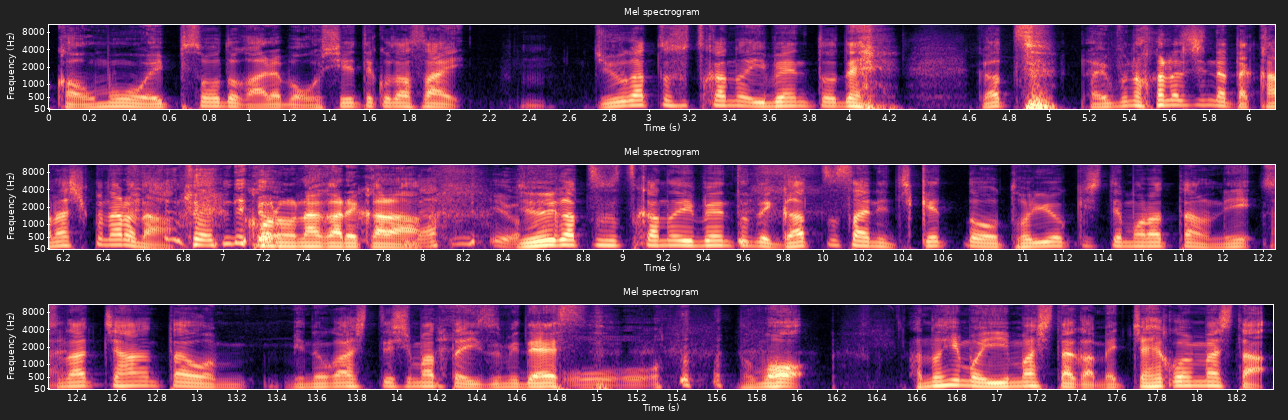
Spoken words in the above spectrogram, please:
か思うエピソードがあれば教えてください、うん。10月2日のイベントで ガッツライブの話になったら悲しくなるな。なこの流れから。なんでよ。10月2日のイベントでガッツさんにチケットを取り置きしてもらったのに、スナッチハンターを見逃してしまった泉です。どうも。あの日も言いましたが、めっちゃへこみました。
